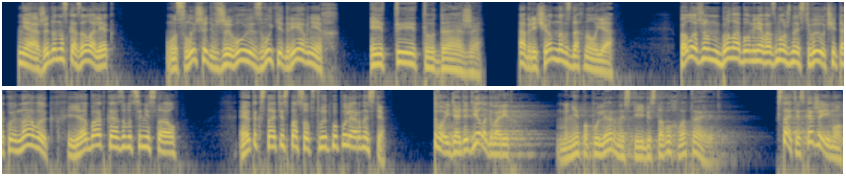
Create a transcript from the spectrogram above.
— неожиданно сказал Олег. «Услышать вживую звуки древних, и ты туда же», — обреченно вздохнул я. Положим, была бы у меня возможность выучить такой навык, я бы отказываться не стал. Это, кстати, способствует популярности. Твой дядя дело говорит. Мне популярности и без того хватает. Кстати, скажи ему,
